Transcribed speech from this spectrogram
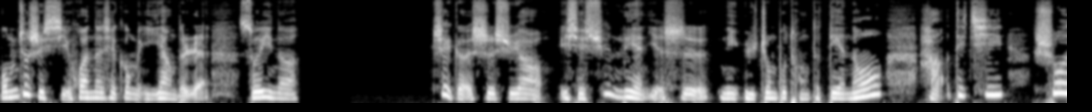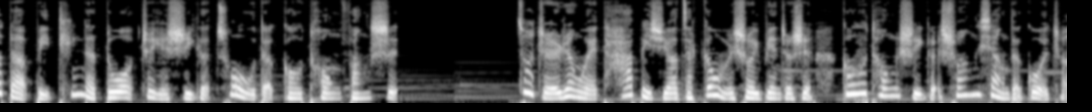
我们就是喜欢那些跟我们一样的人。所以呢，这个是需要一些训练，也是你与众不同的点哦。好，第七，说的比听的多，这也是一个错误的沟通方式。作者认为，他必须要再跟我们说一遍，就是沟通是一个双向的过程。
